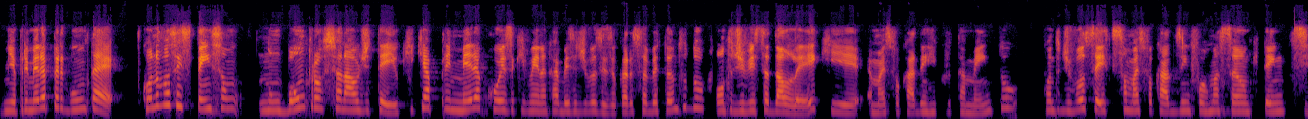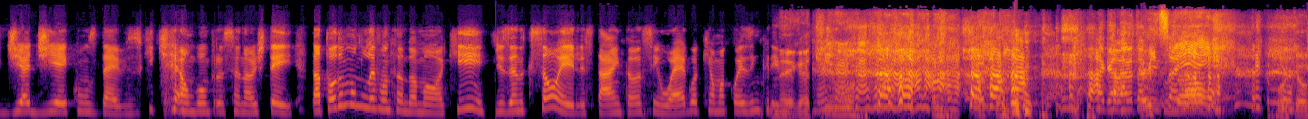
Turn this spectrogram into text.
Minha primeira pergunta é: quando vocês pensam num bom profissional de TI, o que, que, é a primeira coisa que vem na cabeça de vocês? Eu quero saber tanto do ponto de vista da lei, que é mais focada em recrutamento, quanto de vocês que são mais focados em informação, que tem esse dia a dia aí com os devs. O que, que é um bom profissional de TI? Tá todo mundo levantando a mão aqui, dizendo que são eles, tá? Então, assim, o ego aqui é uma coisa incrível. Negativo. a galera tá vindo isso aí. Porque, eu,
